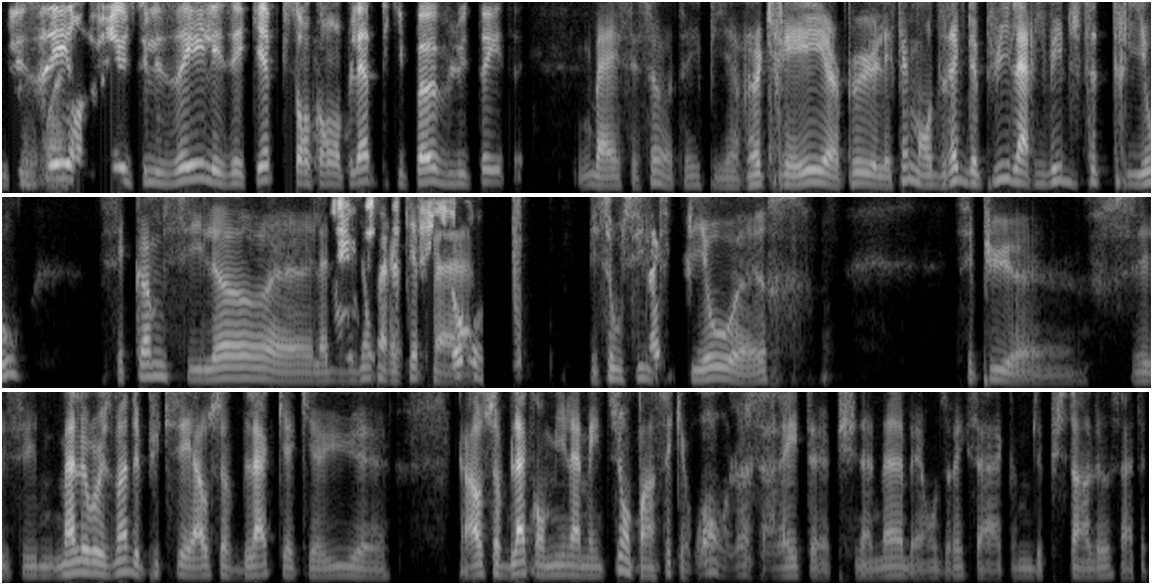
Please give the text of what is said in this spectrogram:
utiliser, on devrait utiliser les équipes qui sont complètes et qui peuvent lutter. Ben, c'est ça, puis recréer un peu les films. On dirait que depuis l'arrivée du titre trio, c'est comme si là, euh, la division par équipe. Puis ça aussi, le petit trio, euh, c'est plus. Euh, c'est malheureusement depuis que c'est House of Black qu'il y a eu. House of Black ont mis la main dessus, on pensait que wow, là, ça allait être. Puis finalement, ben, on dirait que ça, comme depuis ce temps-là, ça a fait.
